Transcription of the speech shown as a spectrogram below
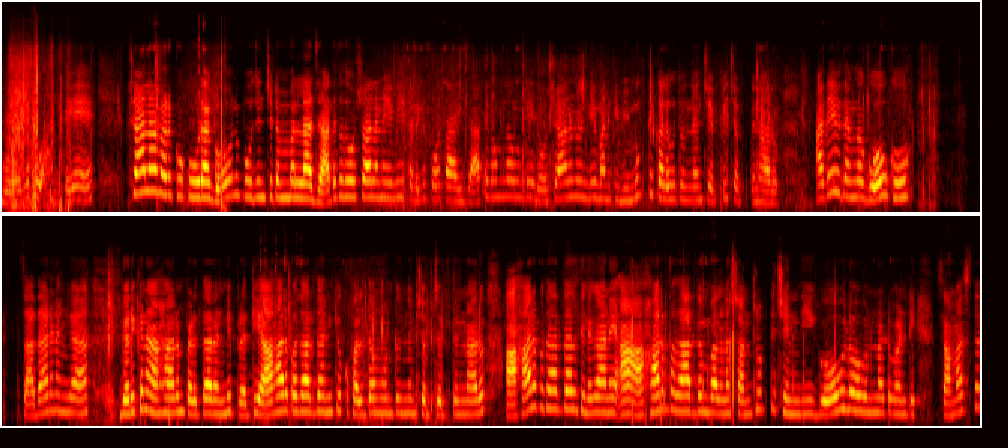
గోవుకు అంటే చాలా వరకు కూడా గోవును పూజించడం వల్ల జాతక దోషాలు అనేవి తొలగిపోతాయి. జాతకంలో ఉండే దోషాల నుండి మనకి విముక్తి కలుగుతుందని చెప్పి చెప్తున్నారు. అదేవిధంగా గోవుకు సాధారణంగా గరికన ఆహారం పెడతారండి. ప్రతి ఆహార పదార్థానికి ఒక ఫలితం ఉంటుందని చెప్పి చెప్తున్నారు. ఆహార పదార్థాలు తినగానే ఆ ఆహార పదార్థం వలన సంతృప్తి చెంది గోవులో ఉన్నటువంటి సమస్త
